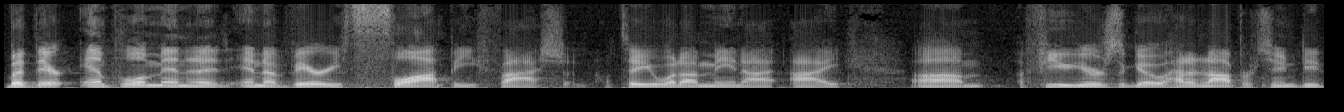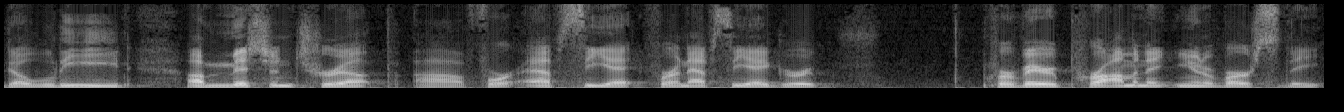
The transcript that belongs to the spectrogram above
but they're implemented in a very sloppy fashion. I'll tell you what I mean. I, I um, a few years ago, had an opportunity to lead a mission trip uh, for FCA for an FCA group for a very prominent university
